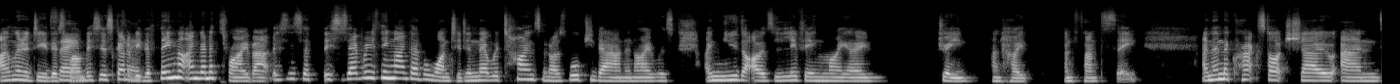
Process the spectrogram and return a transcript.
I'm going to do this Same. well. This is going Same. to be the thing that I'm going to thrive at. This is a, this is everything I've ever wanted. And there were times when I was walking down and I was I knew that I was living my own dream and hope and fantasy. And then the cracks start to show, and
